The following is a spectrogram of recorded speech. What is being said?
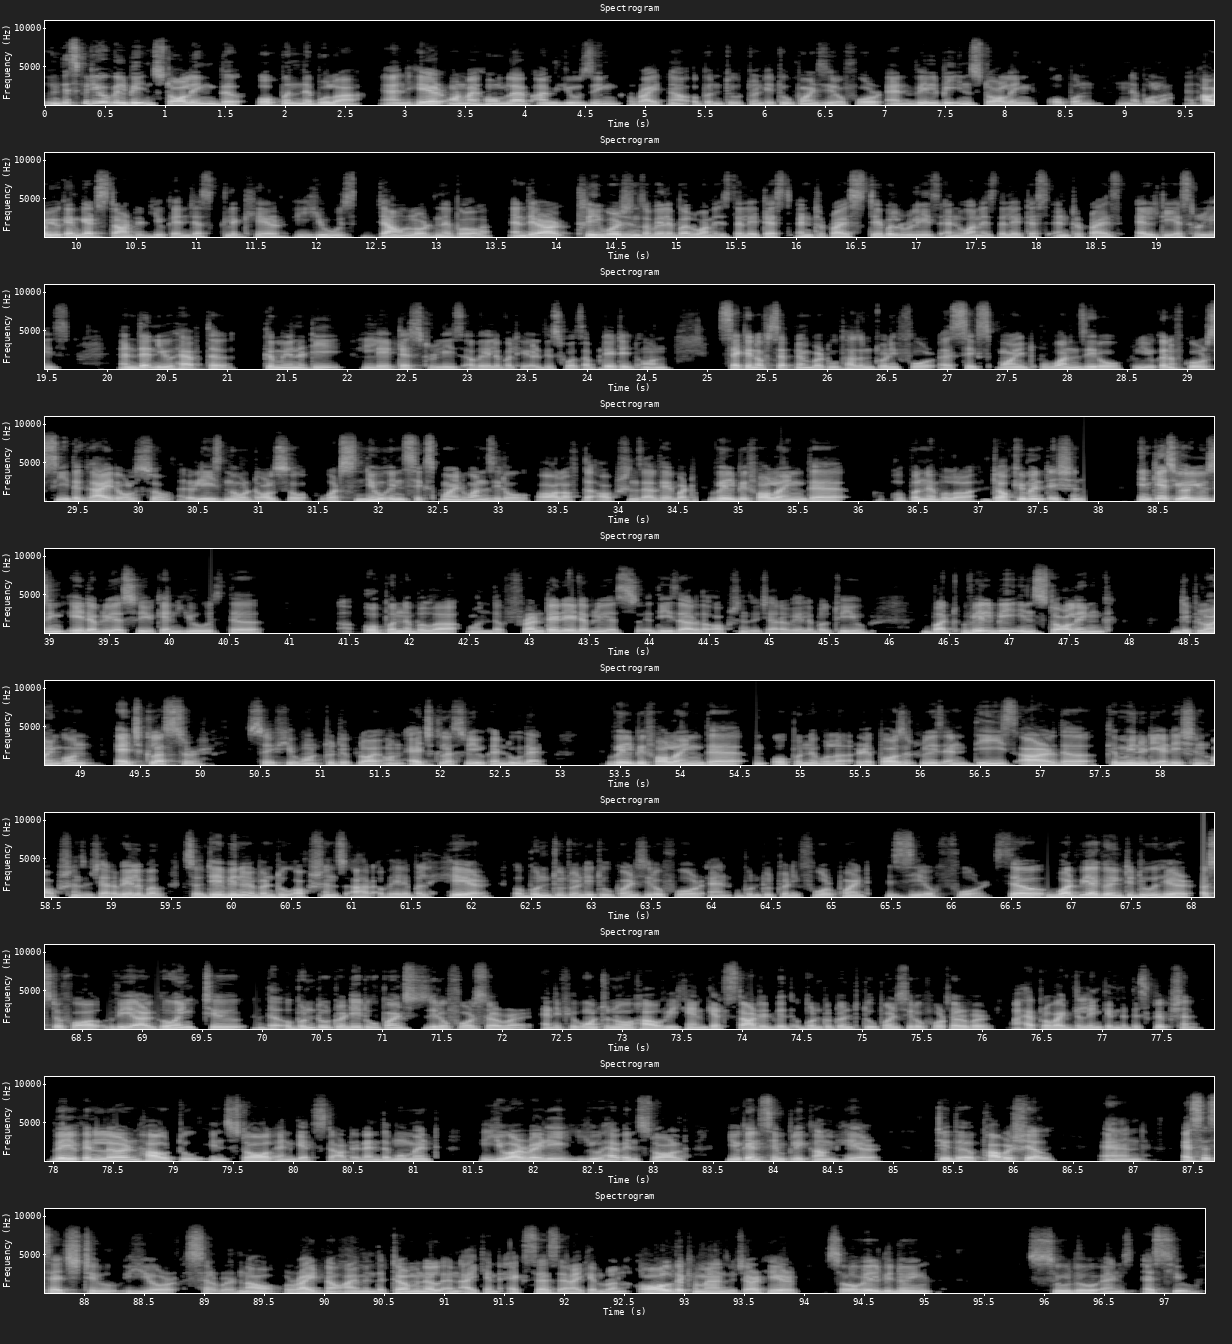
In this video, we'll be installing the Open Nebula and here on my home lab, I'm using right now Ubuntu 22.04 and we'll be installing Open Nebula. And how you can get started, you can just click here, use download Nebula and there are three versions available. One is the latest enterprise stable release and one is the latest enterprise LTS release. And then you have the community latest release available here. This was updated on 2nd of September 2024, uh, 6.10. You can of course see the guide also, release note also, what's new in 6.10, all of the options are there, but we'll be following the Open Nebula documentation. In case you are using AWS, so you can use the uh, Open Nebula on the front end AWS. These are the options which are available to you. But we'll be installing, deploying on Edge cluster so if you want to deploy on edge cluster, you can do that. We'll be following the Open Nebula repositories and these are the community edition options which are available. So Debian Ubuntu options are available here. Ubuntu 22.04 and Ubuntu 24.04. So what we are going to do here, first of all, we are going to the Ubuntu 22.04 server. And if you want to know how we can get started with Ubuntu 22.04 server, I have provided the link in the description where you can learn how to install and get started. And the moment you are ready, you have installed, you can simply come here to the PowerShell and SSH to your server. Now, right now I'm in the terminal and I can access and I can run all the commands which are here. So we'll be doing sudo and su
